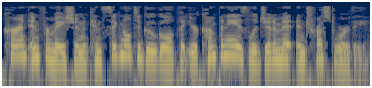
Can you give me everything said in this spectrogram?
current information can signal to Google that your company is legitimate and trustworthy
